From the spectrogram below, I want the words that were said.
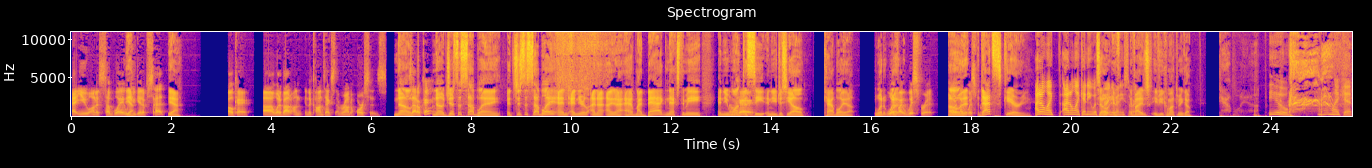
at you on a subway, would Yeah. you get upset? Yeah. Okay. Uh, what about on, in the context of around horses? No. Is that okay? No, just a subway. It's just a subway, and and you're and I, I have my bag next to me, and you want the seat, and you just yell "cowboy up." What? What, if I whisper it? What Oh, that- that's scary. I don't like I don't like any So whispering if, of any sort. if I just if you come up to me and go "cowboy up," Ew. I don't like it.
